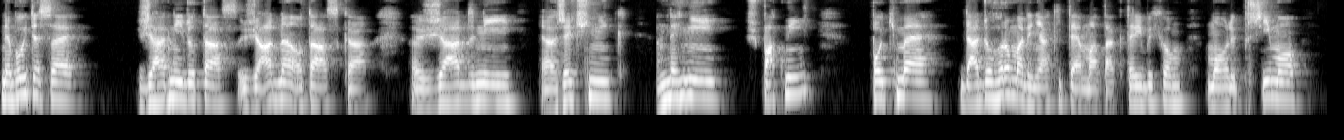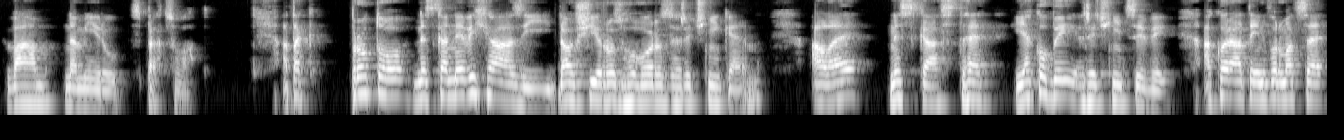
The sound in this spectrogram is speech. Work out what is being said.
Nebojte se, žádný dotaz, žádná otázka, žádný eh, řečník není špatný. Pojďme dát dohromady nějaký témata, který bychom mohli přímo vám na míru zpracovat. A tak proto dneska nevychází další rozhovor s řečníkem, ale dneska jste jakoby řečníci vy. Akorát ty informace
